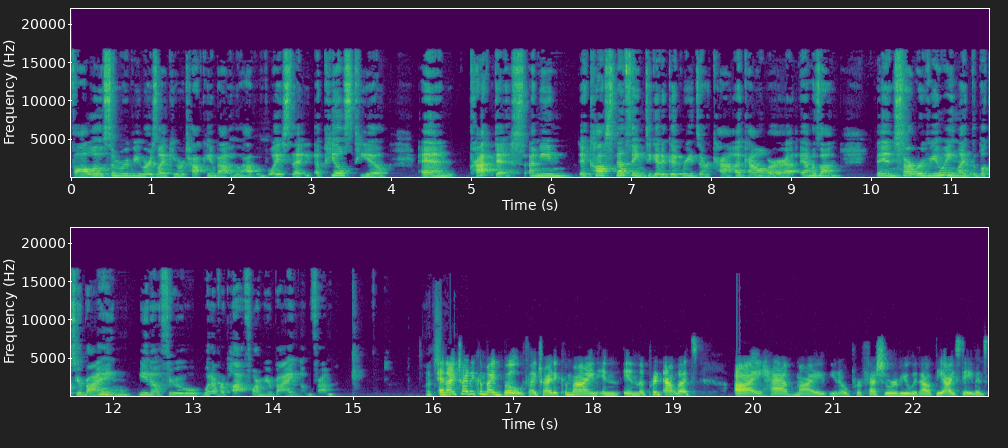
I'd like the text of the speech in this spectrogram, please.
follow some reviewers like you were talking about who have a voice that appeals to you and practice. I mean, it costs nothing to get a Goodreads account or uh, Amazon then start reviewing like the books you're buying, you know, through whatever platform you're buying them from. Excellent. And I try to combine both. I try to combine in in the print outlets I have my, you know, professional review without the I statements.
